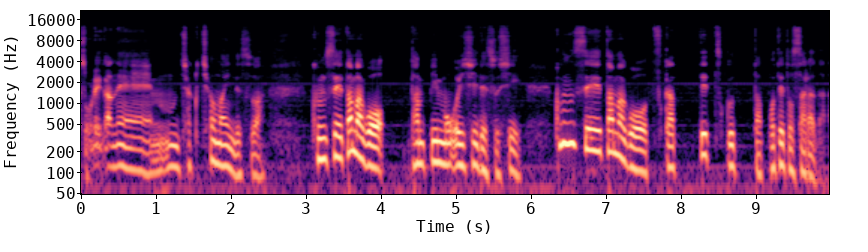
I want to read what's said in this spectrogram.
それがねむちゃくちゃうまいんですわ。燻製卵単品も美味しいですし燻製卵を使って作ったポテトサラダ。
